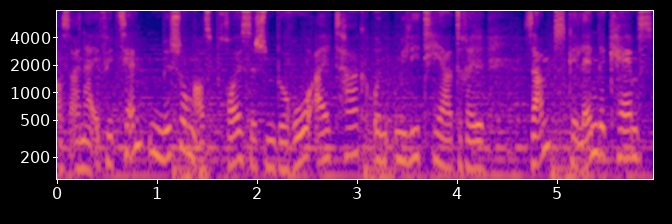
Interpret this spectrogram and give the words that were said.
aus einer effizienten Mischung aus preußischem Büroalltag und Militärdrill, samt Geländecamps,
